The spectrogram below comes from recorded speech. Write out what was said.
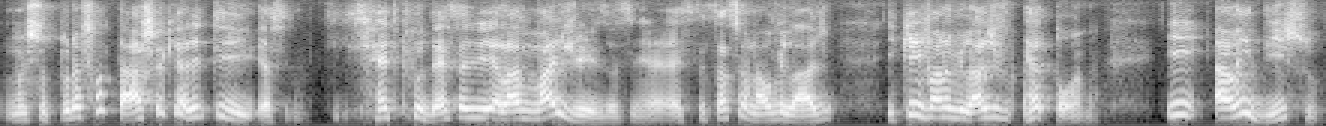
uma estrutura fantástica que a gente, assim, se a gente pudesse, ia lá mais vezes. Assim, é sensacional o Village. E quem vai no Village retorna. E, além disso,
